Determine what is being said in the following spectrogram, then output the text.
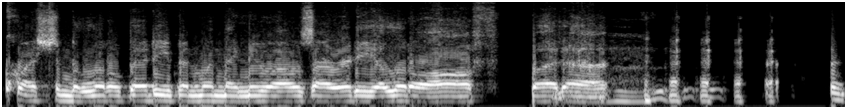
questioned a little bit, even when they knew I was already a little off. But uh,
